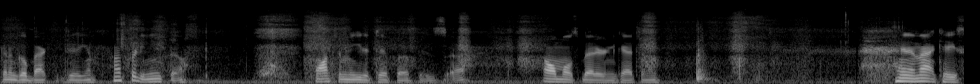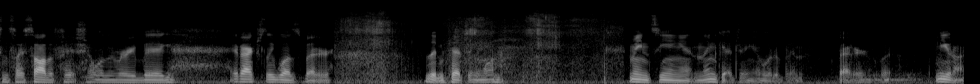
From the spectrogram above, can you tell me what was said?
Gonna go back to jigging. That's pretty neat though. Watching me to tip up is uh, almost better than catching them. And in that case, since I saw the fish and it wasn't very big, it actually was better than catching one. I mean, seeing it and then catching it would have been better, but you know,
